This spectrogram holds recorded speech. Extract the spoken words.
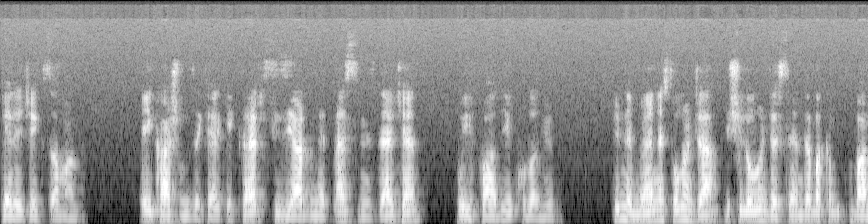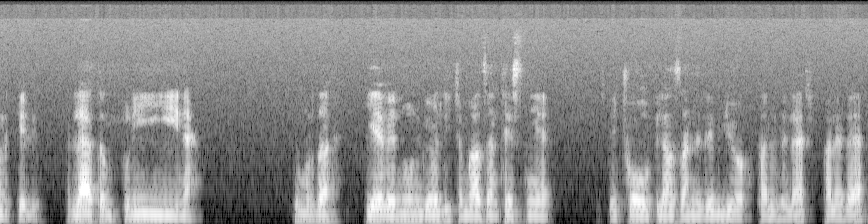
gelecek zaman. Ey karşımızdaki erkekler siz yardım etmezsiniz derken bu ifadeyi kullanıyoruz. Şimdi müennes olunca, dişil olunca sende bakın bir kibarlık geliyor. La tansurine. Şimdi burada ye ve nunu gördüğü için bazen tesniye işte çoğul falan zannedebiliyor talebeler, talebe.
